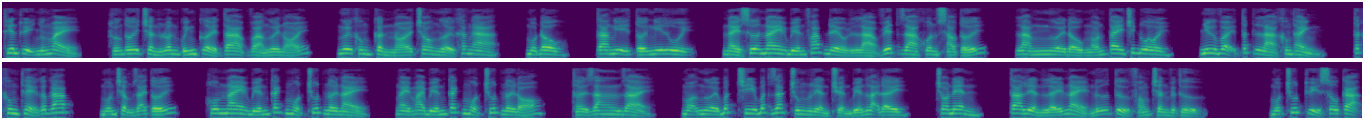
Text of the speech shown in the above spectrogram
Thiên thụy những mày, hướng tới Trần Luân Quýnh cười ta và ngươi nói, ngươi không cần nói cho người khác Nga, một đầu, ta nghĩ tới nghĩ lui, này xưa nay biến pháp đều là viết ra khuôn sao tới, làm người đầu ngón tay trích đuôi, như vậy tất là không thành, tất không thể gấp gáp, muốn chậm rãi tới, hôm nay biến cách một chút nơi này, ngày mai biến cách một chút nơi đó, thời gian dài, mọi người bất chi bất giác chung liền chuyển biến lại đây, cho nên, ta liền lấy này nữ tử phóng chân việc thử. Một chút thủy sâu cạn,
